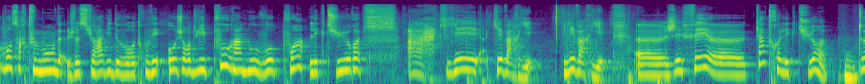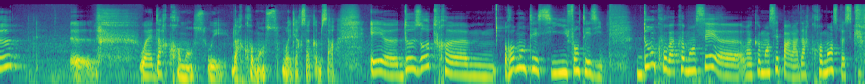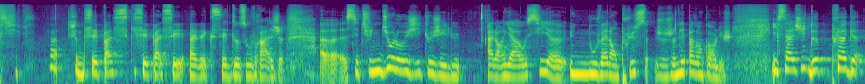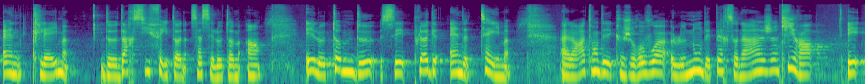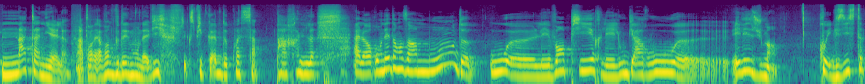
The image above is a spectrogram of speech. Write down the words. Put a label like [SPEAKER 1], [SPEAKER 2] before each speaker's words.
[SPEAKER 1] Bonsoir tout le monde. Je suis ravie de vous retrouver aujourd'hui pour un nouveau point lecture ah, qui, est, qui est varié. Il est varié. Euh, j'ai fait euh, quatre lectures, deux euh, ouais, dark romance, oui, dark romance, on va dire ça comme ça, et deux autres romantasy, fantasy. Donc on va commencer, on va commencer par la dark romance parce que je ne sais pas ce qui s'est passé avec ces deux ouvrages. Euh, c'est une duologie que j'ai lue. Alors il y a aussi euh, une nouvelle en plus, je, ne l'ai pas encore lue. Il s'agit de Plug and Claim de Darcy Phaeton, ça c'est le tome 1. Et le tome 2, c'est Plug and Tame. Alors attendez que je revoie le nom des personnages. Kira et Nathaniel. Attendez, avant de vous donner mon avis, je vous explique quand même de quoi ça Alors, on est dans un monde où euh, les vampires, les loups-garous euh, et les humains coexistent.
